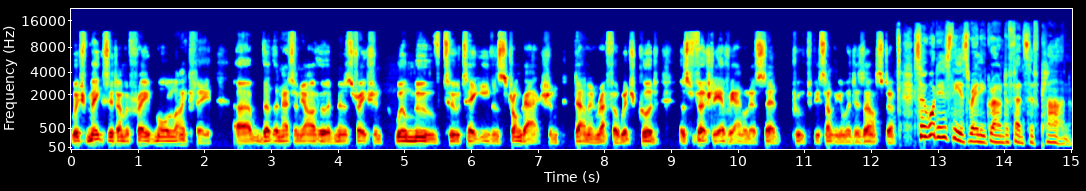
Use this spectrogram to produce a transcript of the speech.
which makes it, I'm afraid, more likely um, that the Netanyahu administration will move to take even stronger action down in Rafah, which could, as virtually every analyst said, prove to be something of a disaster. So, what is the Israeli ground offensive plan?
